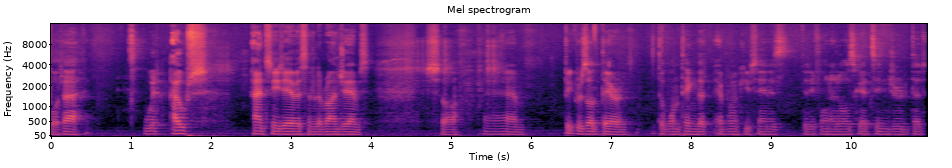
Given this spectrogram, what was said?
but uh, without Anthony Davis and LeBron James. So, um, big result there. And the one thing that everyone keeps saying is that if one of those gets injured, that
